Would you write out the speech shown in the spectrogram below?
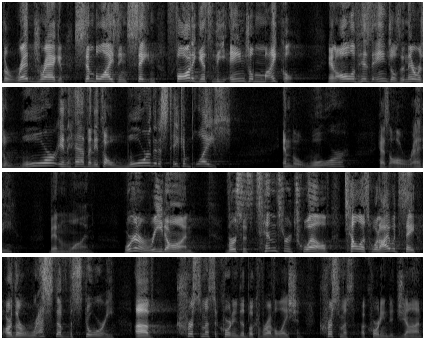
The red dragon, symbolizing Satan, fought against the angel Michael and all of his angels, and there was a war in heaven. It's a war that has taken place and the war has already been won. We're going to read on. Verses 10 through 12 tell us what I would say are the rest of the story of Christmas according to the book of Revelation, Christmas according to John,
